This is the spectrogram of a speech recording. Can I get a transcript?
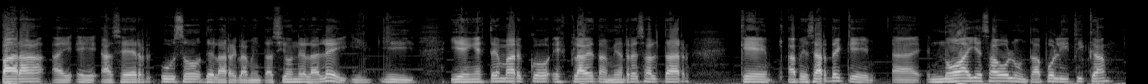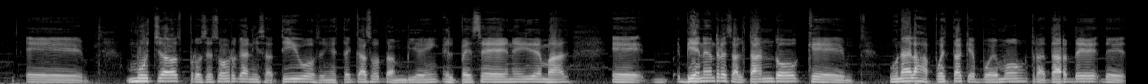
para eh, hacer uso de la reglamentación de la ley. Y, y, y, en este marco es clave también resaltar que a pesar de que eh, no hay esa voluntad política, eh, muchos procesos organizativos, en este caso también el PCN y demás, eh, vienen resaltando que una de las apuestas que podemos tratar de, de,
